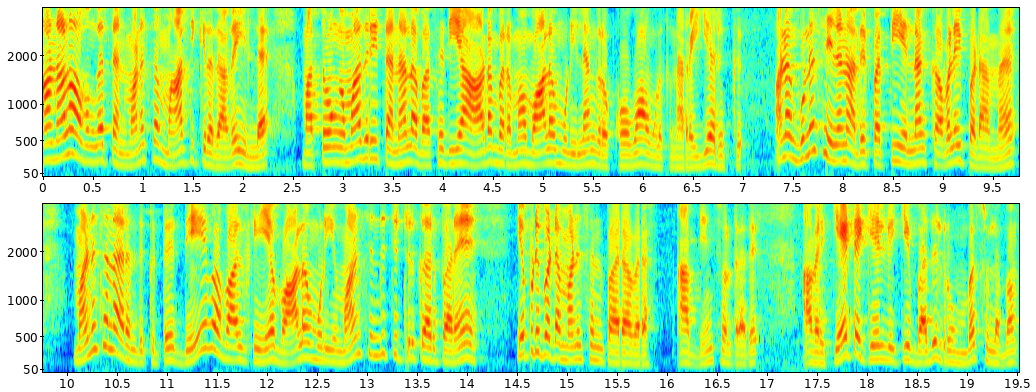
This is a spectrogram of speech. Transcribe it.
ஆனாலும் அவங்க தன் மனசை மாற்றிக்கிறதாவே இல்லை. மற்றவங்க மாதிரி தன்னால் வசதியாக ஆடம்பரமாக வாழ முடியலங்கிற கோபம் அவங்களுக்கு நிறைய இருக்குது ஆனால் குணசீலன் அதை பற்றி எல்லாம் கவலைப்படாமல் மனுஷனாக இருந்துக்கிட்டு தேவ வாழ்க்கையை வாழ முடியுமான்னு சிந்திச்சுட்டு இருக்காரு பாரு. எப்படிப்பட்ட மனுஷன் பாரு அவரை? அப்படின்னு சொல்கிறாரு அவர் கேட்ட கேள்விக்கு பதில் ரொம்ப சுலபம்.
